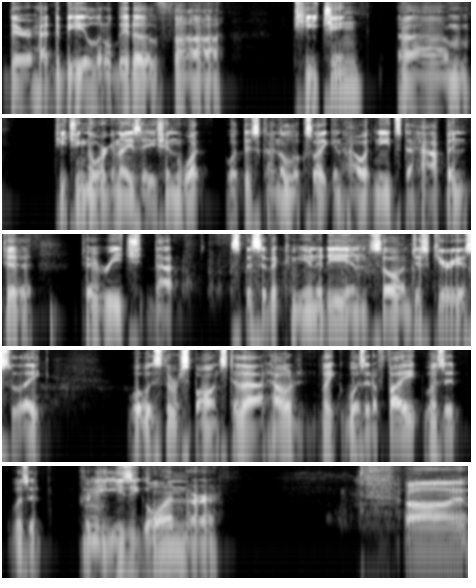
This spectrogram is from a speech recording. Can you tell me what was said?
there had to be a little bit of uh, teaching, um, teaching the organization what what this kind of looks like and how it needs to happen to to reach that specific community. And so I'm just curious, like what was the response to that? How like was it a fight? Was it was it pretty mm. easy going or? Uh,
